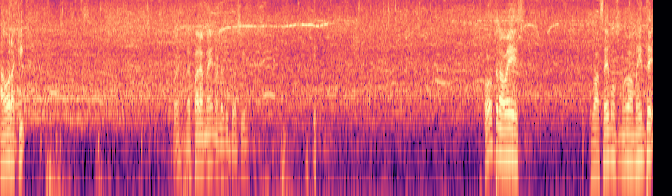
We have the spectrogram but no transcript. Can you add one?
ahora aquí. Bueno, no es para menos la situación. Otra vez lo hacemos nuevamente.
